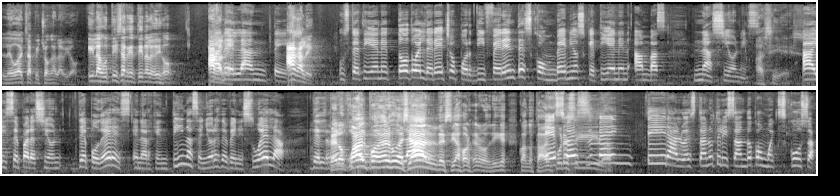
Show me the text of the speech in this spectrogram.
le voy a echar pichón al avión. Y la justicia argentina le dijo, hágale, Adelante. hágale. Usted tiene todo el derecho por diferentes convenios que tienen ambas naciones. Así es. Hay separación de poderes en Argentina, señores de Venezuela, del Pero ¿cuál poder judicial? Decía Jorge Rodríguez cuando estaba Eso es mentira, lo están utilizando como excusa.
